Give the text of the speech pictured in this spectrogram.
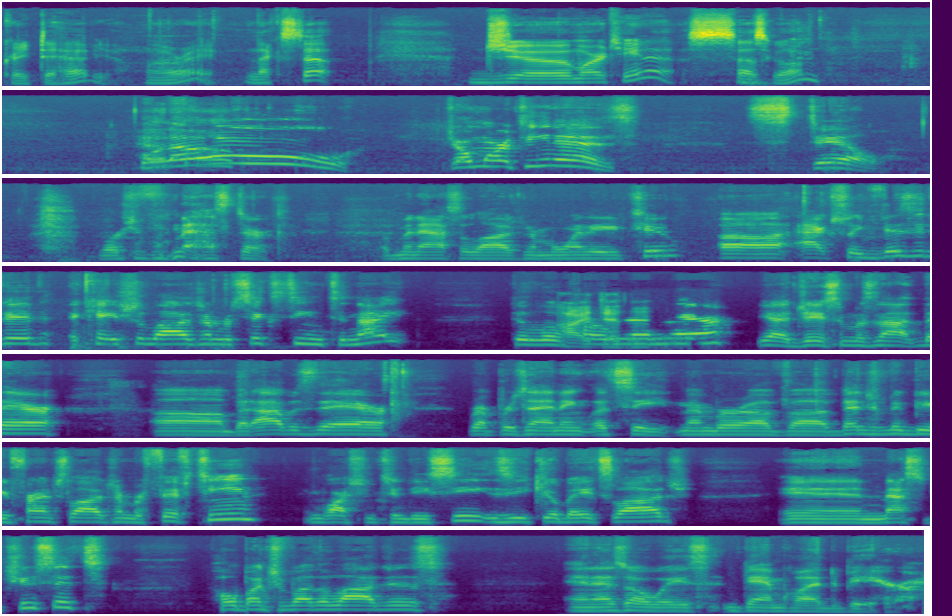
Great to have you. All right. Next up, Joe Martinez. How's it going? Hello, Joe Martinez, still worshipful master of Manassas Lodge number 182. Uh, actually visited Acacia Lodge number 16 tonight. Did a little program didn't. there. Yeah, Jason was not there, um, but I was there representing, let's see, member of uh, Benjamin B. French Lodge number 15 in Washington, D.C., Ezekiel Bates Lodge in Massachusetts, whole bunch of other lodges. And as always, damn glad to be here.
